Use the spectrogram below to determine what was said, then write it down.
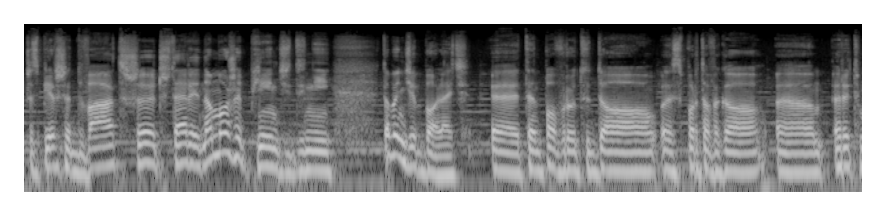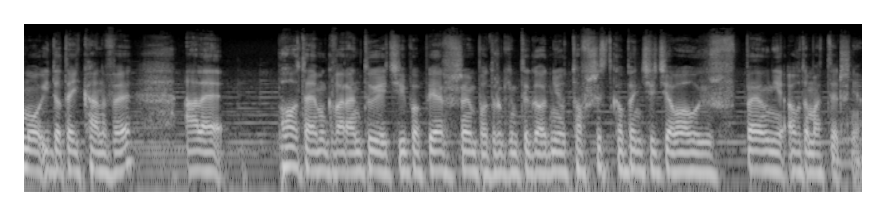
Przez pierwsze dwa, trzy, cztery, no może pięć dni to będzie boleć e, ten powrót do e, sportowego e, rytmu i do tej kanwy, ale Potem gwarantuję ci po pierwszym, po drugim tygodniu to wszystko będzie działało już w pełni automatycznie.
